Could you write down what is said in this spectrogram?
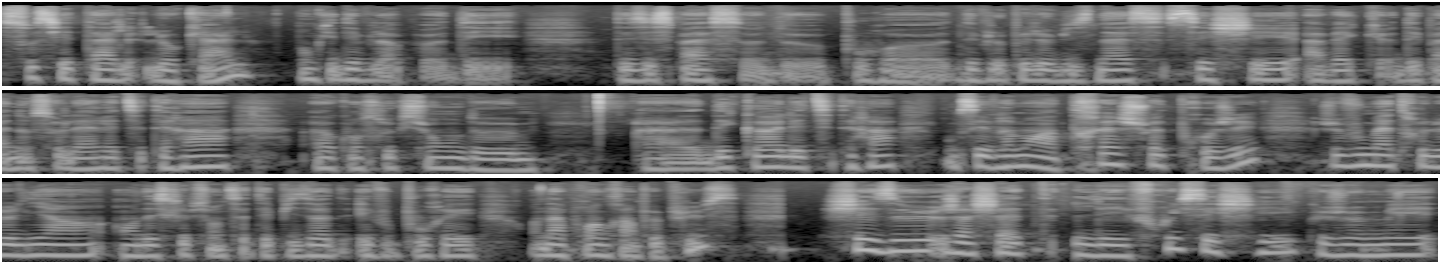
sociétal local. Donc ils développent des, des espaces pour euh, développer le business séché avec des panneaux solaires, etc. construction de d'écoles, etc. Donc c'est vraiment un très chouette projet. Je vais vous mettre le lien en description de cet épisode et vous pourrez en apprendre un peu plus. Chez eux, j'achète les fruits séchés que je mets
